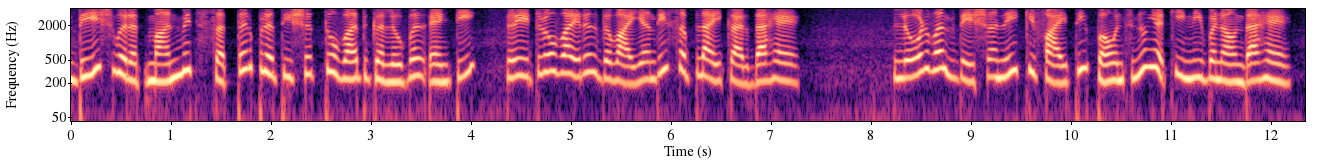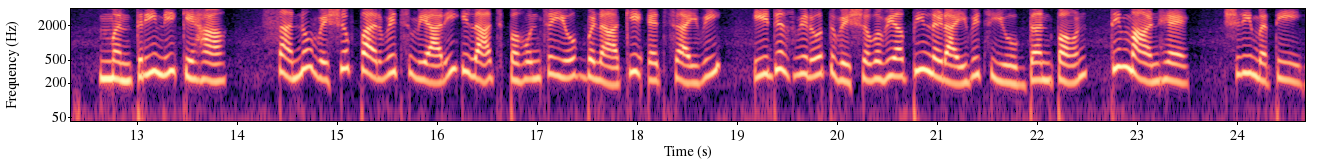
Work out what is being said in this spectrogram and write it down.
ਦੇਸ਼ ਵਰਤਮਾਨ ਵਿੱਚ 70% ਤੋਂ ਵੱਧ ਗਲੋਬਲ ਐਂਟੀ ਰੇਟਰੋਵਾਇਰਲ ਦਵਾਈਆਂ ਦੀ ਸਪਲਾਈ ਕਰਦਾ ਹੈ। ਲੋੜਵੰਦ ਦੇਸ਼ਾਂ ਲਈ ਕਿਫਾਇਤੀ ਪਹੁੰਚ ਨੂੰ ਯਕੀਨੀ ਬਣਾਉਂਦਾ ਹੈ। ਮੰਤਰੀ ਨੇ ਕਿਹਾ, ਸਾਨੂੰ ਵਿਸ਼ਵ ਭਰ ਵਿੱਚ ਮਿਆਰੀ ਇਲਾਜ ਪਹੁੰਚਯੋਗ ਬਣਾ ਕੇ ਐਚਆਈਵੀ ਏਡਸ ਵਿਰੁੱਧ ਵਿਸ਼ਵਵਿਆਪੀ ਲੜਾਈ ਵਿੱਚ ਯੋਗਦਾਨ ਪਾਉਣ ਤੇ ਮਾਣ ਹੈ। ਸ਼੍ਰੀਮਤੀ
